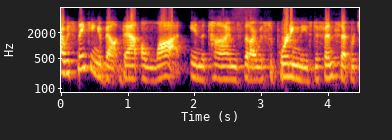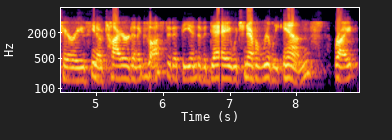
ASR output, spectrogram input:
I was thinking about that a lot in the times that I was supporting these defense secretaries, you know, tired and exhausted at the end of a day, which never really ends, right?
